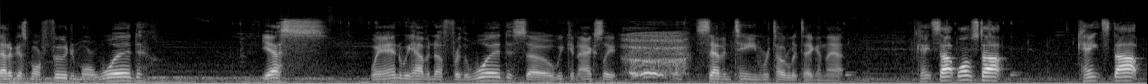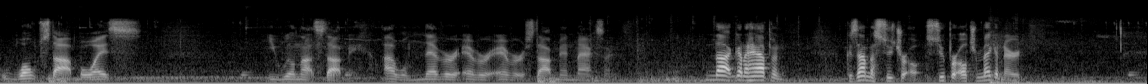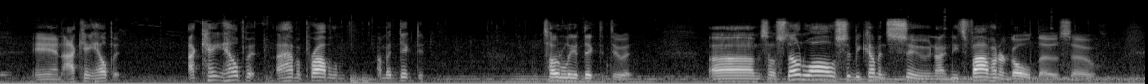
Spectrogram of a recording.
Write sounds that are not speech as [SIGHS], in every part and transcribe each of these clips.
That'll get us more food and more wood. Yes. And we have enough for the wood, so we can actually... [GASPS] 17. We're totally taking that. Can't stop, won't stop. Can't stop, won't stop, boys. You will not stop me. I will never, ever, ever stop min-maxing. Not gonna happen. Because I'm a super, super ultra mega nerd. And I can't help it. I can't help it. I have a problem. I'm addicted. I'm totally addicted to it. Um, so stone walls should be coming soon. It needs 500 gold though, so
